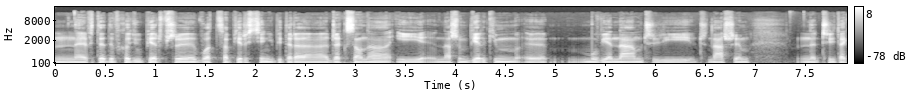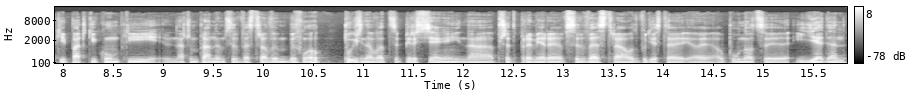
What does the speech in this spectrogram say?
Mm, Wtedy wchodził pierwszy Władca Pierścieni Petera Jacksona i naszym wielkim, y, mówię nam, czyli czy naszym, y, czyli takiej paczki kumpli, naszym planem sylwestrowym było pójść na Władcę Pierścieni na przedpremierę w Sylwestra o 20 y, o północy 1.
